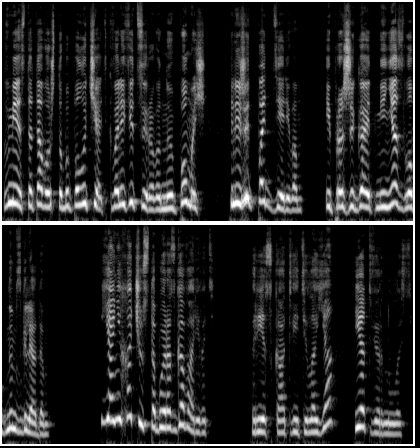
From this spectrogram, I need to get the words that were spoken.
вместо того, чтобы получать квалифицированную помощь, лежит под деревом и прожигает меня злобным взглядом. «Я не хочу с тобой разговаривать», – резко ответила я и отвернулась.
